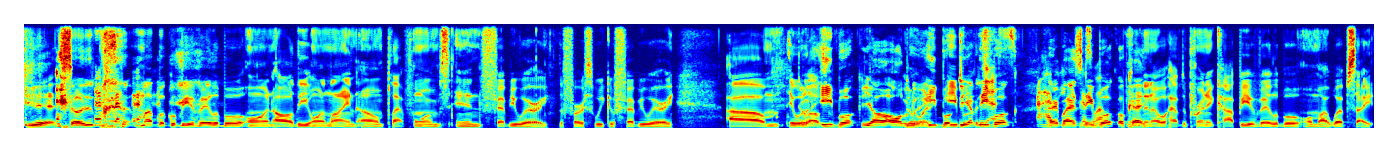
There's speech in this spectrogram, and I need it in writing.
yeah. So this- my book will be available on all the online um, platforms in February, the first week of February. Um, it will Doing also an ebook. Y'all all doing, doing an ebook. Do you have an Yes. ebook? I Everybody an has an ebook well. ebook. Okay. Then I will have the printed copy available on my website,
